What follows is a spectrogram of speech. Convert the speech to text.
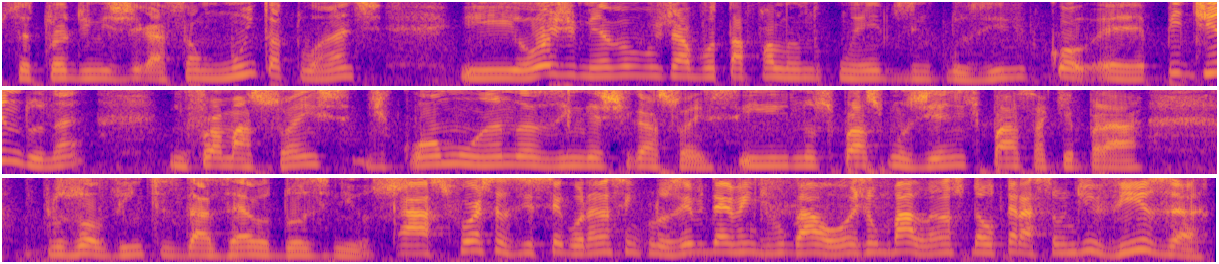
setor de investigação muito atuante e hoje mesmo eu já vou estar falando com eles, inclusive, co- é, pedindo né, informações de como andam as investigações. E nos próximos dias a gente passa aqui para os ouvintes da 012 News. As forças de segurança, inclusive, devem divulgar hoje um balanço da Operação Divisa,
